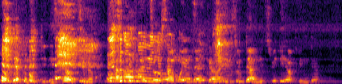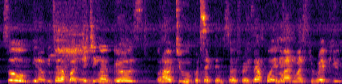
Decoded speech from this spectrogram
yeah, definitely, this helps. You know, That's I, I, I really saw works, somewhere like uh, in Sudan, it's really helping them. So you know, it's all about teaching our girls on how to protect themselves. For example, a man wants to rape you,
